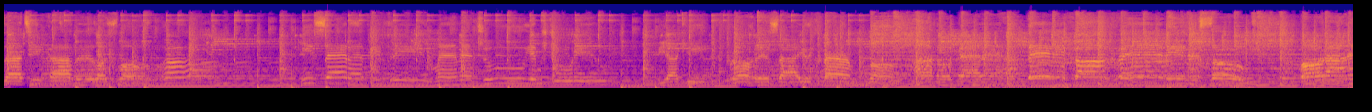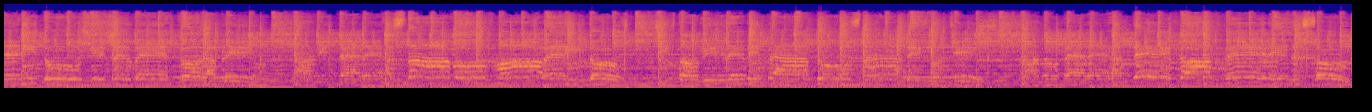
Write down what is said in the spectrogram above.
ним зацікавилось зло. І серед вітрів мене чуєм щурів, які прогризають нам дно, а до берега souls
